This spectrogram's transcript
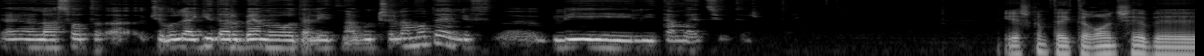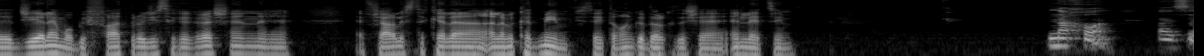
uh, לעשות, uh, כאילו להגיד הרבה מאוד על ההתנהגות של המודל uh, בלי להתאמץ יותר. יש גם את היתרון שב-GLM או בפרט בלוגיסטיק אגרשן אפשר להסתכל על המקדמים, שזה יתרון גדול כזה שאין לעצים. נכון, אז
